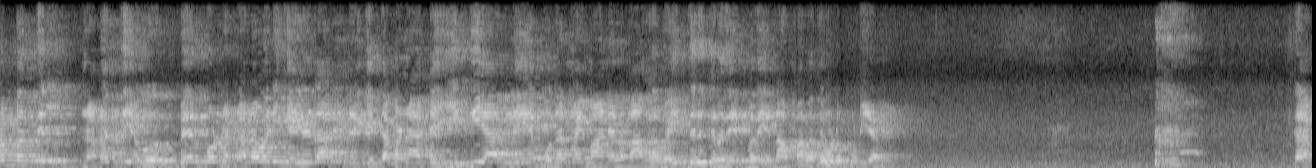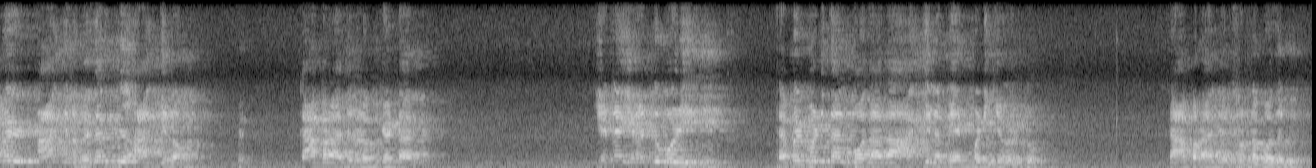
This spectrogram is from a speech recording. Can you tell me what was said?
ஆரம்பத்தில் நடத்திய ஒரு மேற்கொண்ட நடவடிக்கைகள் தான் இன்றைக்கு தமிழ்நாட்டை இந்தியாவிலேயே முதன்மை மாநிலமாக வைத்திருக்கிறது என்பதை நாம் மறந்துவிட முடியாது. தமிழ் ஆங்கிலம் எதற்கு ஆங்கிலம்? காமராஜரிடம் கேட்டார்கள். என்ன இரண்டு மொழி? தமிழ் படித்தால் போதாதான் ஆங்கிலம் ஏன் படிக்க வேண்டும்? காமராஜர் சொன்ன பதில்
